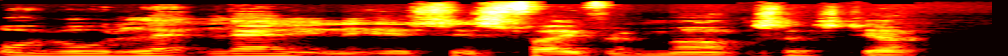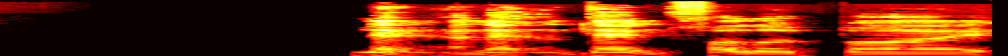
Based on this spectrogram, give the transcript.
well, Lenin is his favorite Marxist, yeah. Lenin, and then, followed by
